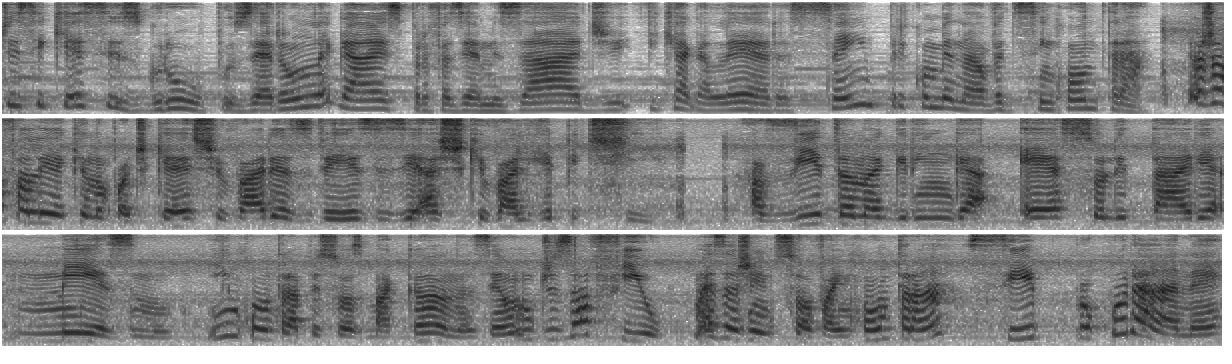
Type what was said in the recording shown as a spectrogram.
Disse que esses grupos eram legais para fazer amizade e que a galera sempre combinava de se encontrar. Eu já falei aqui no podcast várias vezes e acho que vale repetir. A vida na gringa é solitária mesmo. E encontrar pessoas bacanas é um desafio, mas a gente só vai encontrar se procurar, né?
